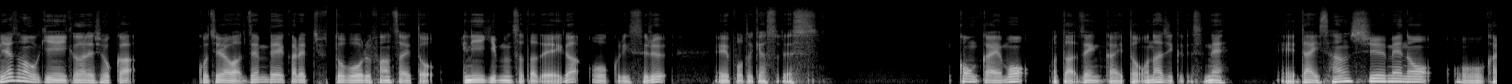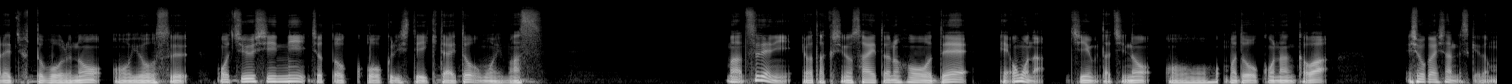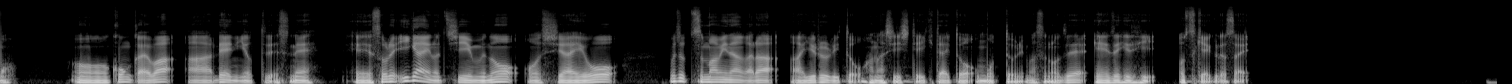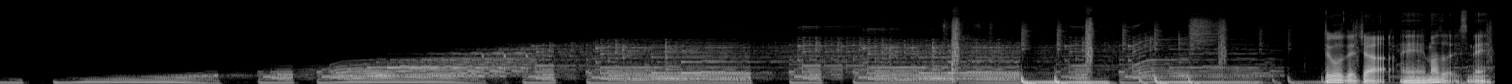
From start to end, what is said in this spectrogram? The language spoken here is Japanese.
皆様ご機嫌いかがでしょうか？こちらは全米カレッジフットボールファンサイトエニーギブンサタデーがお送りする、えーポッドキャストです今回もまた前回と同じくですね、えー第3週目のカレッジフットボールの様子を中心にちょっとお送りしていきたいと思います。まあ、すでに私のサイトの方で、え主なチームたちの、まあ、動向なんかは紹介したんですけども、今回は例によってですね、それ以外のチームの試合をもうちょっとつまみながらゆるりとお話ししていきたいと思っておりますので、ぜひぜひお付き合いください。ということで、じゃあ、えーまずはですね、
